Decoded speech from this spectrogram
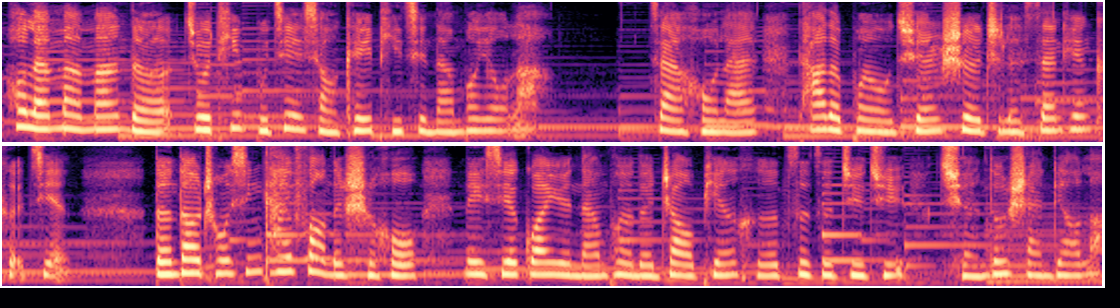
后来慢慢的就听不见小 K 提起男朋友了。再后来，他的朋友圈设置了三天可见，等到重新开放的时候，那些关于男朋友的照片和字字句句全都删掉了。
